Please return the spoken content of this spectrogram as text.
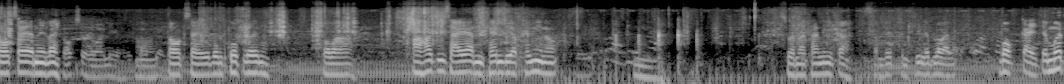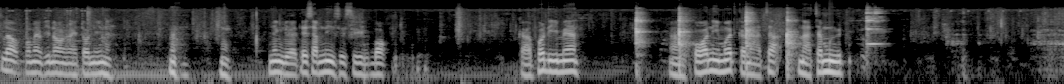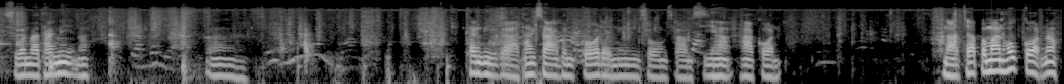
ตอกใส่อันนี้เลยตอกสวรรค์นี่อ๋อตอกใส่วงกบเลยเนาะเพราะว่าเอาเขาที่ใช้อันแคนเรียบทั้งนี้เนาะอืมส่วนมาทางนี้ก็สำเร็จเป็นที่เรียบร้อยแล้วบอกไก่จะมืดแล้วพ่อแม่พี่น้องไงตอนนี้นะนี่ยังเหลือแต่ซ้ำนี่ซื่อๆบอกกะพอดีแม่นอ่าก้อนนี่มืดก็น่าจะน่าจะมืด ส่วนมาทางนี้เนาะอ่าทางนี้ก็ทางสร้างเป็นกอได้หนึ่งสองสามสี่ห้าห้าก้อนน่าจะประมาณหกก้อนเนาะ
